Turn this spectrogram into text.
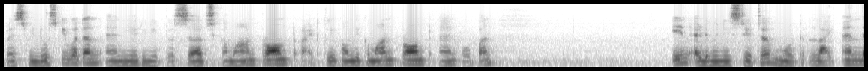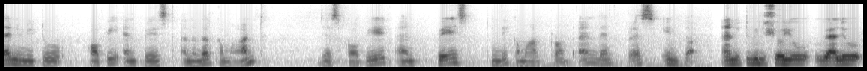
press windows key button and here you need to search command prompt. Right click on the command prompt and open in administrator mode like and then you need to copy and paste another command. Just copy it and paste in the command prompt and then press enter. And it will show you value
